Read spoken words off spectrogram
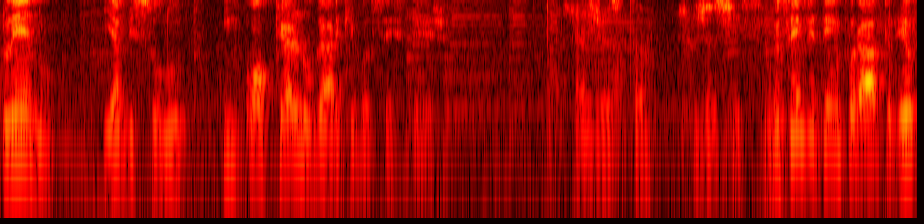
pleno e absoluto em qualquer lugar que você esteja. É justo, é justíssimo. Eu sempre tenho por hábito. Eu,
